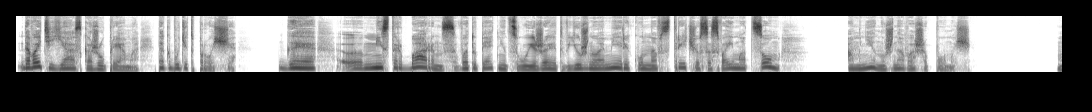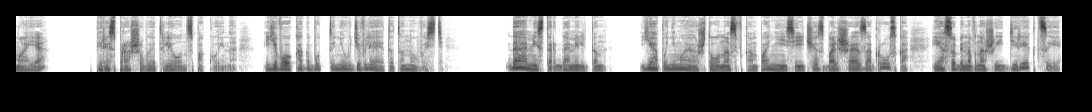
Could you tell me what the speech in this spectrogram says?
«Давайте я скажу прямо, так будет проще. Г. Э, мистер Барнс в эту пятницу уезжает в Южную Америку на встречу со своим отцом, а мне нужна ваша помощь». «Моя?» — переспрашивает Леон спокойно. Его как будто не удивляет эта новость. «Да, мистер Гамильтон, я понимаю, что у нас в компании сейчас большая загрузка, и особенно в нашей дирекции,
